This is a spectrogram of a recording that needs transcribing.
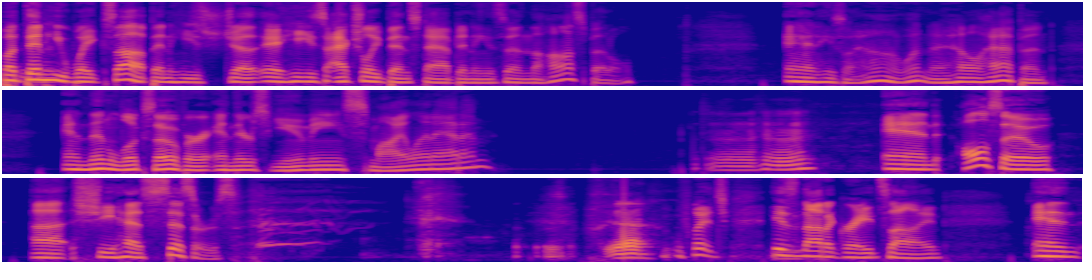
But then he mm-hmm. wakes up and he's just he's actually been stabbed and he's in the hospital. And he's like, "Oh, what in the hell happened?" And then looks over and there's Yumi smiling at him. Mm-hmm. And also, uh, she has scissors. yeah. Which is not a great sign. And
